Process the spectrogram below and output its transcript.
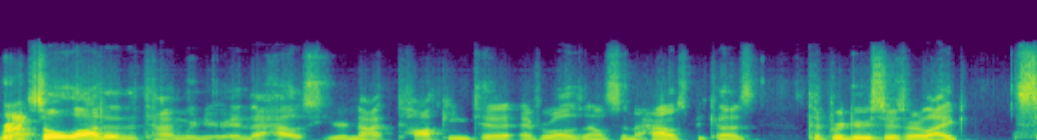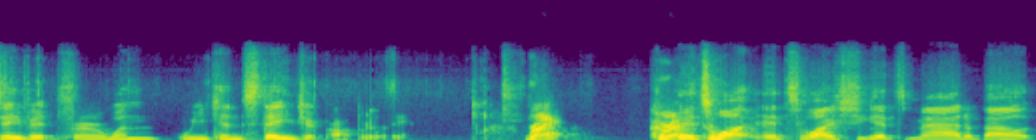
right. So a lot of the time when you're in the house, you're not talking to everyone else in the house because the producers are like, save it for when we can stage it properly. Right. Correct. It's why it's why she gets mad about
